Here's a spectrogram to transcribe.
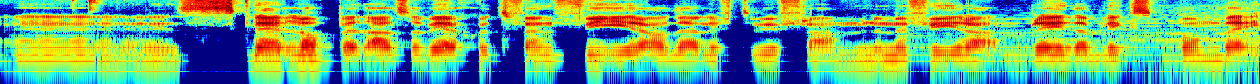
Eh, skrälloppet, alltså V75 4 och där lyfter vi fram nummer 4, Breda Blix Bombay.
